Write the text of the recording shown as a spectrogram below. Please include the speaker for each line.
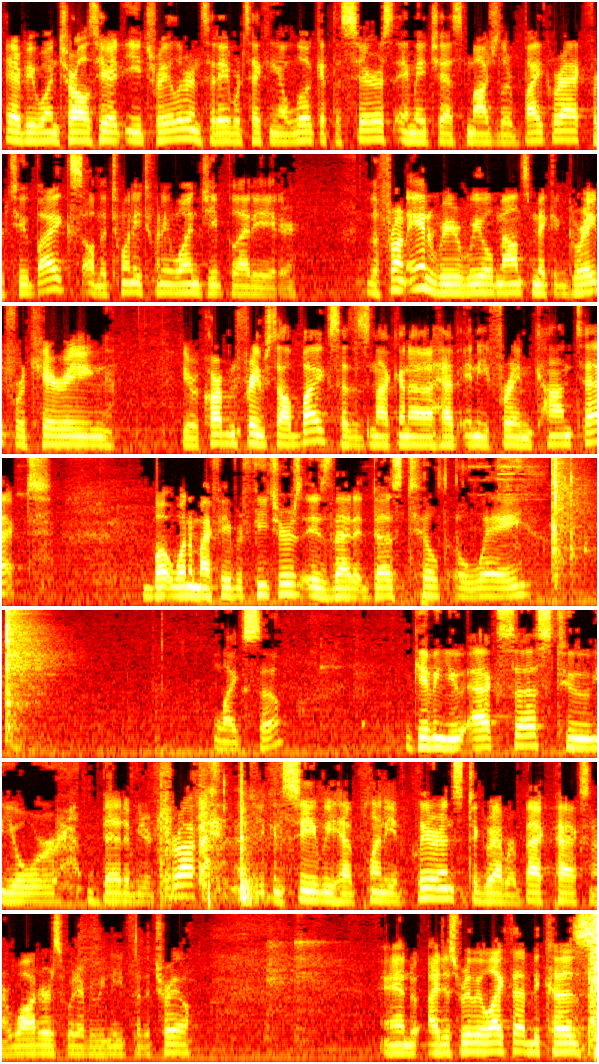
Speaker 1: Hey everyone, Charles here at eTrailer, and today we're taking a look at the Saris MHS modular bike rack for two bikes on the 2021 Jeep Gladiator. The front and rear wheel mounts make it great for carrying your carbon frame style bikes as it's not going to have any frame contact. But one of my favorite features is that it does tilt away like so giving you access to your bed of your truck. As you can see, we have plenty of clearance to grab our backpacks and our waters, whatever we need for the trail. And I just really like that because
